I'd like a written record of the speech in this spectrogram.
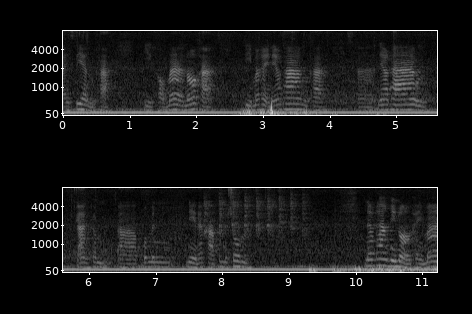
ลายๆเสี้ยนค่ะที่เขามาเนาะค่ะที่มาให้แนวทางค่ะแนวทางการคำบ่แมันนี่นะคะคุณผู้ชม แนวทางที่หนองไหมา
